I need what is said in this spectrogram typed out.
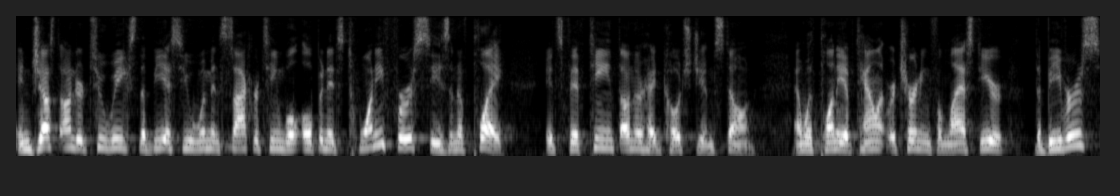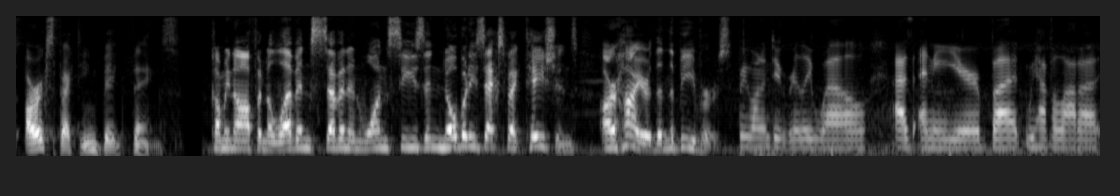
In just under two weeks, the BSU women's soccer team will open its 21st season of play, its 15th under head coach Jim Stone. And with plenty of talent returning from last year, the Beavers are expecting big things. Coming off an 11 7 and 1 season, nobody's expectations are higher than the Beavers. We want to do really well as any year, but we have a lot of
